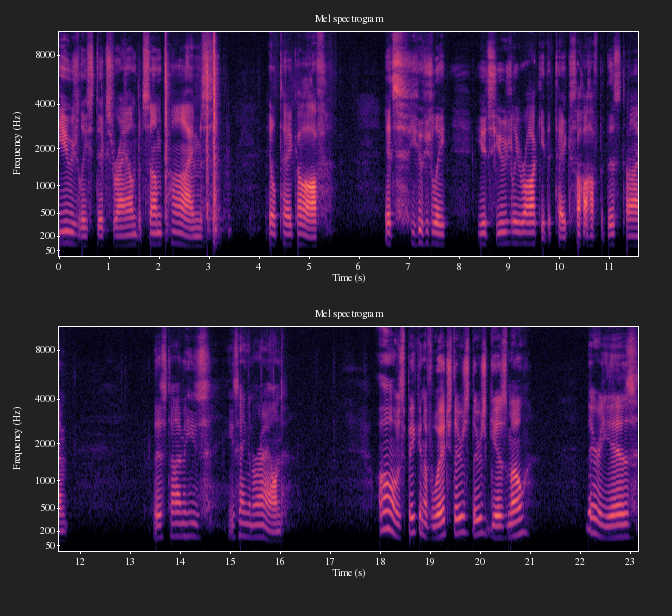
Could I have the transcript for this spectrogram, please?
usually sticks around, but sometimes he'll take off. It's usually it's usually Rocky that takes off, but this time this time he's he's hanging around. Oh, speaking of which, there's there's Gizmo. There he is.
